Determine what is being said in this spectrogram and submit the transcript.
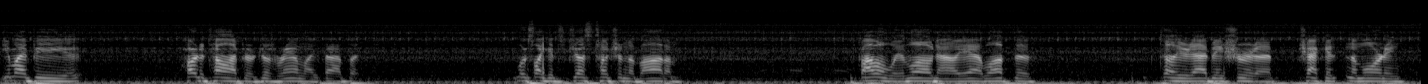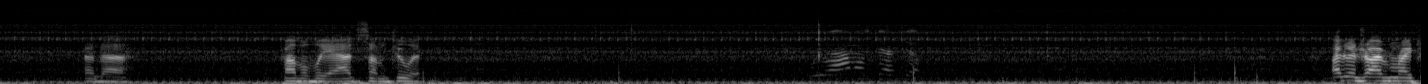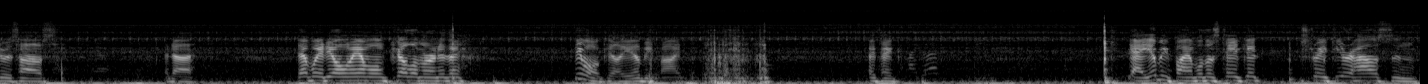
You might be uh, hard to tell after it just ran like that, but looks like it's just touching the bottom. Probably low now, yeah. We'll have to tell your dad make sure to check it in the morning and uh, probably add some to it. I'm gonna drive him right to his house. And uh that way the old man won't kill him or anything. He won't kill you, he'll be fine. I think. Yeah, you'll be fine. We'll just take it straight to your house and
